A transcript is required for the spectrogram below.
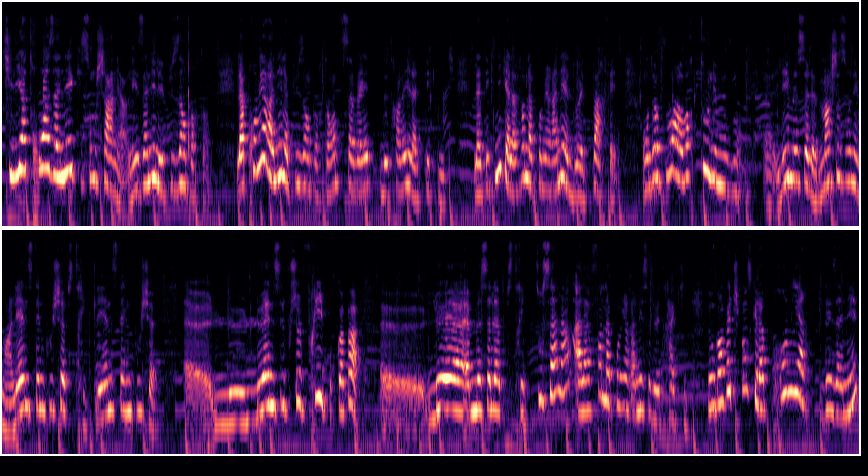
qu'il y a trois années qui sont charnières, les années les plus importantes. La première année la plus importante, ça va être de travailler la technique. La technique, à la fin de la première année, elle doit être parfaite. On doit pouvoir avoir tous les mouvements. Euh, les muscle-up, marcher sur les mains, les handstand push-up strict, les handstand push-up, euh, le, handstand push-up free, pourquoi pas, euh, le muscle-up strict. Tout ça, là, à la fin de la première année, ça doit être acquis. Donc, en fait, je pense que la première des années,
